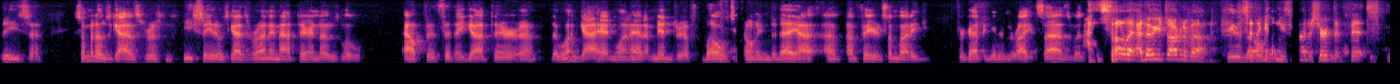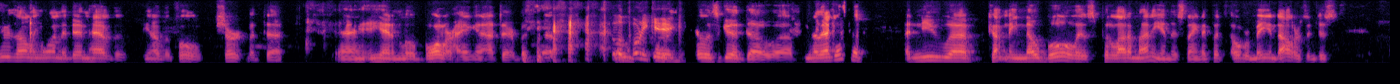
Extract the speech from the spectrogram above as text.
these uh, some of those guys you see those guys running out there in those little outfits that they got there. Uh, the one guy had one had a midriff bulge on him today. I, I I figured somebody forgot to get him the right size, but I saw that. I know who you're talking about. he I was said the guy only- to find a shirt that fits. he was the only one that didn't have the you know the full shirt, but uh, uh, he had him a little boiler hanging out there. But uh, a little pony keg. it was good though. Uh, you know, I guess that a new uh, company, NOBULL, has put a lot of money in this thing. They put over a million dollars in just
